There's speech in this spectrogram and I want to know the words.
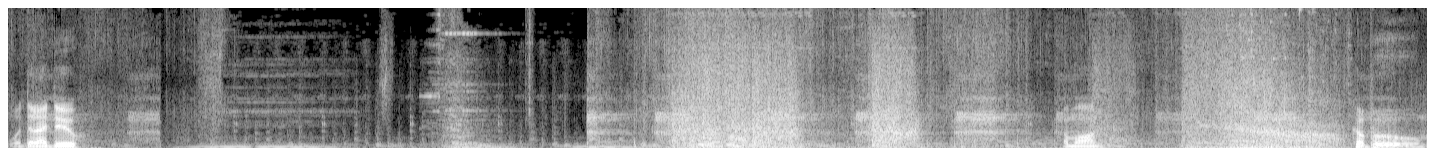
What did I do? Come on. Kaboom.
